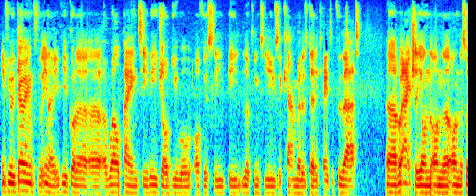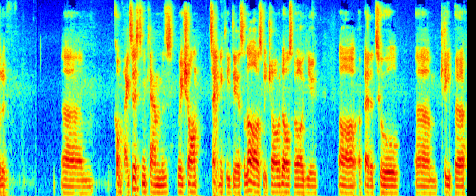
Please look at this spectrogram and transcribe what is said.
if you're going for, you know, if you've got a, a well-paying TV job, you will obviously be looking to use a camera that's dedicated for that. Uh, but actually, on on the on the sort of um, compact system cameras, which aren't technically DSLRs, which I would also argue are a better tool um, cheaper,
